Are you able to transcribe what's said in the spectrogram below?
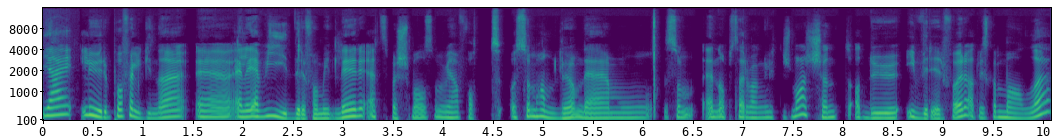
Jeg lurer på følgende, eh, eller jeg videreformidler et spørsmål som vi har fått, som handler om det mm, som en observant lytter som har skjønt at du ivrer for at vi skal male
